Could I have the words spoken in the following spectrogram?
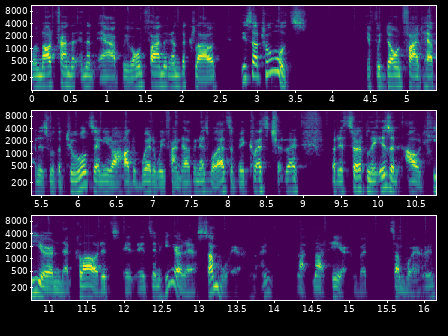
We'll not find it in an app. We won't find it in the cloud. These are tools. If we don't find happiness with the tools, and you know, how do, where do we find happiness? Well, that's a big question, right? But it certainly isn't out here in the cloud. It's it, it's in here, there somewhere, right? Not not here, but somewhere, right?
